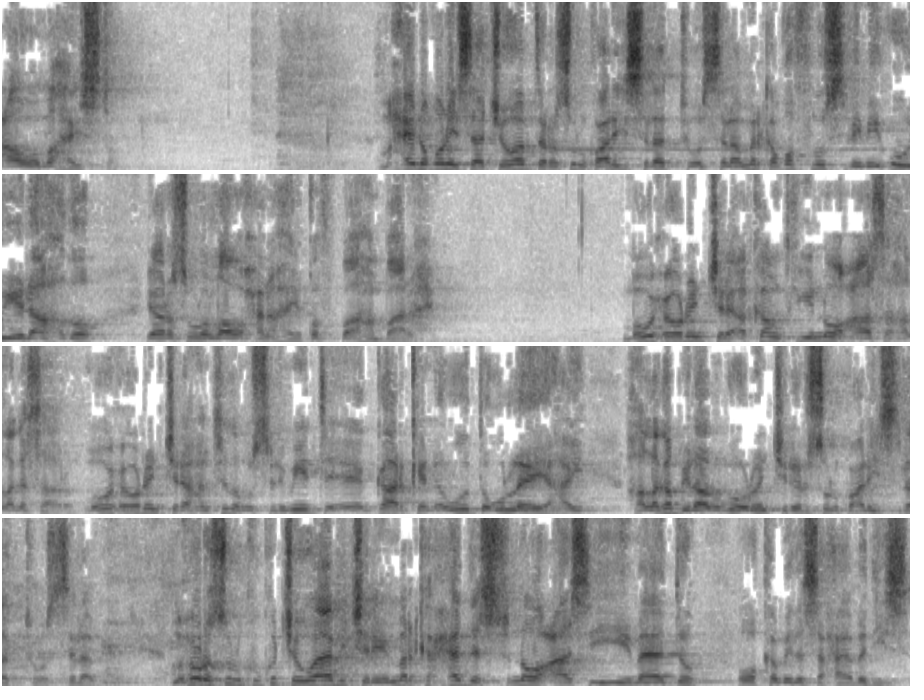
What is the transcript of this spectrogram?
caawa ma haysto. Maxay noqonaysaa jawaabta rasuulku calayhi salaatu wasalaam marka qof muslimi uu yidhaahdo yaa rasuul allah waxaan ahay qof baahan baan ahay ma wuxuu odhan jiray accountkii noocaasa ha laga saaro. Ma wuxuu odhan jiray hantida muslimiinta ee gaarkan awoodda u leeyahay ha laga bilaabo buu odhan jiray rasuulku calayhi salaatu wasalaam muxuu rasuulku ku jawaabi jiray marka xadas noocaasi yimaado oo ka mida saxaabadiisa.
